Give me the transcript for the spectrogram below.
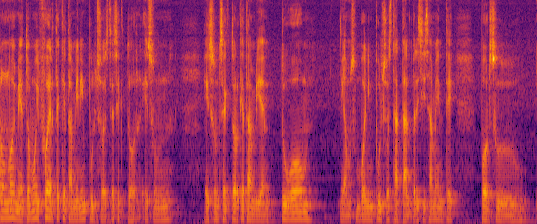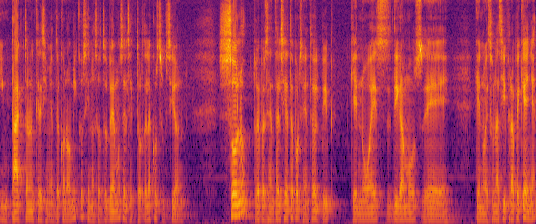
un movimiento muy fuerte que también impulsó este sector. Es un, es un sector que también tuvo, digamos, un buen impulso estatal precisamente por su impacto en el crecimiento económico. Si nosotros vemos el sector de la construcción, solo representa el 7% del PIB, que no es, digamos, eh, que no es una cifra pequeña,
